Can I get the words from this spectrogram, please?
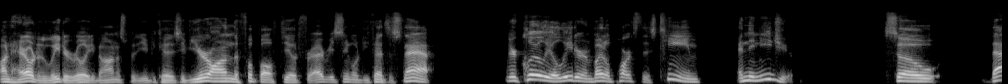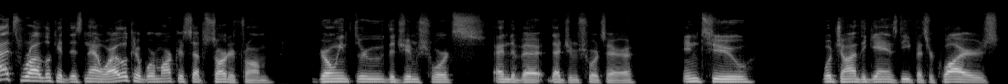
unheralded leader, really, to be honest with you, because if you're on the football field for every single defensive snap, you're clearly a leader in vital parts of this team, and they need you. So that's where I look at this now, where I look at where Marcus Epps started from, growing through the Jim Schwartz end of it, that Jim Schwartz era into what Jonathan Gannon's defense requires.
